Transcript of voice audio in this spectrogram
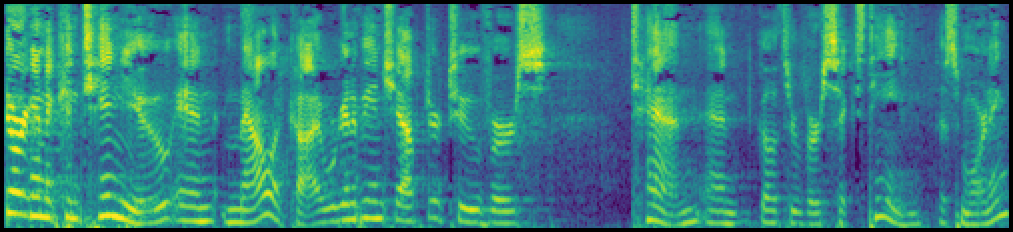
We are going to continue in Malachi. We're going to be in chapter 2, verse 10, and go through verse 16 this morning.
